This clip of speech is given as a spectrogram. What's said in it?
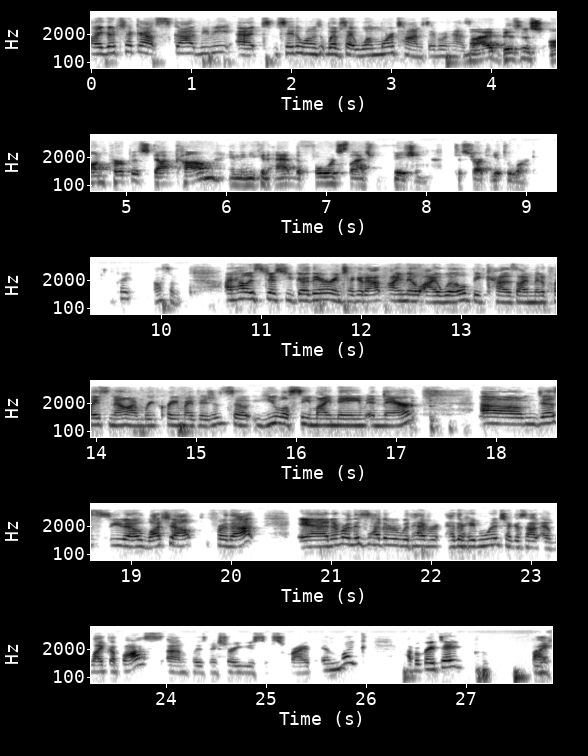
All right, go check out Scott Beebe at say the one website one more time so everyone has mybusinessonpurpose.com and then you can add the forward slash vision to start to get to work. Great. Awesome. I highly suggest you go there and check it out. I know I will because I'm in a place now I'm recreating my vision. So you will see my name in there. um, just, you know, watch out for that. And everyone, this is Heather with Heather, Heather Havenwood. Check us out at Like a Boss. Um, please make sure you subscribe and like. Have a great day. Bye.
